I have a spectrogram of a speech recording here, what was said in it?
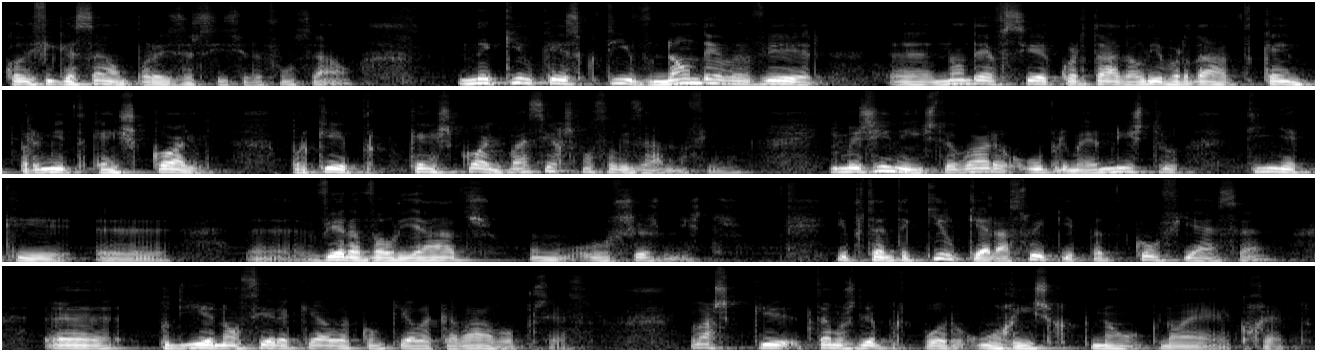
qualificação para o exercício da função. Naquilo que é executivo não deve haver, não deve ser cortada a liberdade de quem permite, quem escolhe. Porquê? Porque quem escolhe vai ser responsabilizado no fim. Imaginem isto, agora o Primeiro-Ministro tinha que ver avaliados um, os seus ministros. E, portanto, aquilo que era a sua equipa de confiança podia não ser aquela com que ele acabava o processo eu acho que estamos-lhe a propor um risco que não, que não é correto.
